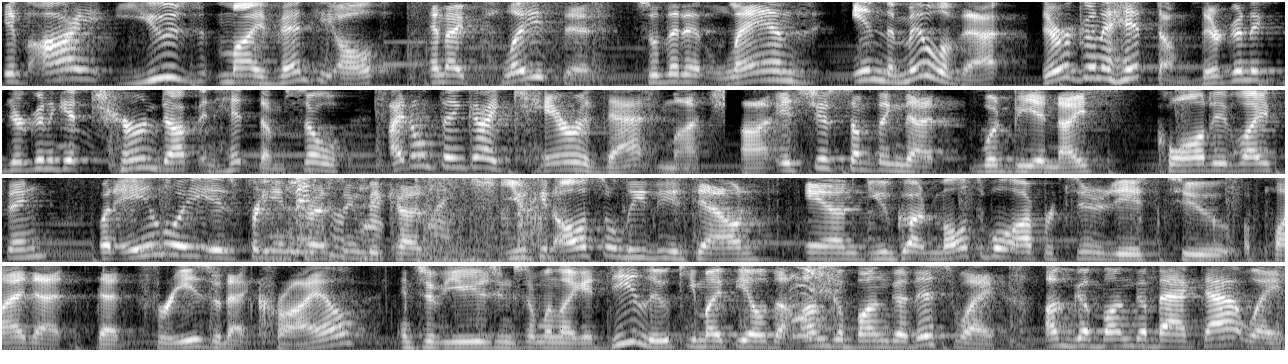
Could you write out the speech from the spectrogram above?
if I use my Venti alt and I place it so that it lands in the middle of that, they're gonna hit them. They're gonna they're gonna get churned up and hit them. So I don't think I care that much. Uh, it's just something that would be a nice quality of life thing. But Aloy is pretty interesting because you can also leave these down and you've got multiple opportunities to apply that that freeze or that cryo. And so if you're using someone like a Diluc, you might be able to unga bunga this way way, Unga Bunga back that way,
